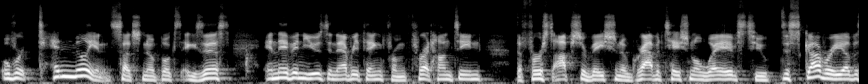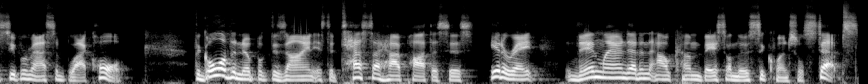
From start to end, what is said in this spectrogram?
Over 10 million such notebooks exist, and they've been used in everything from threat hunting, the first observation of gravitational waves, to discovery of a supermassive black hole. The goal of the notebook design is to test a hypothesis, iterate, then land at an outcome based on those sequential steps.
